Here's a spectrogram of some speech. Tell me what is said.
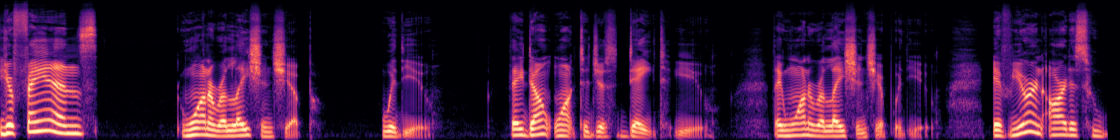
Your fans want a relationship with you, they don't want to just date you, they want a relationship with you if you're an artist who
